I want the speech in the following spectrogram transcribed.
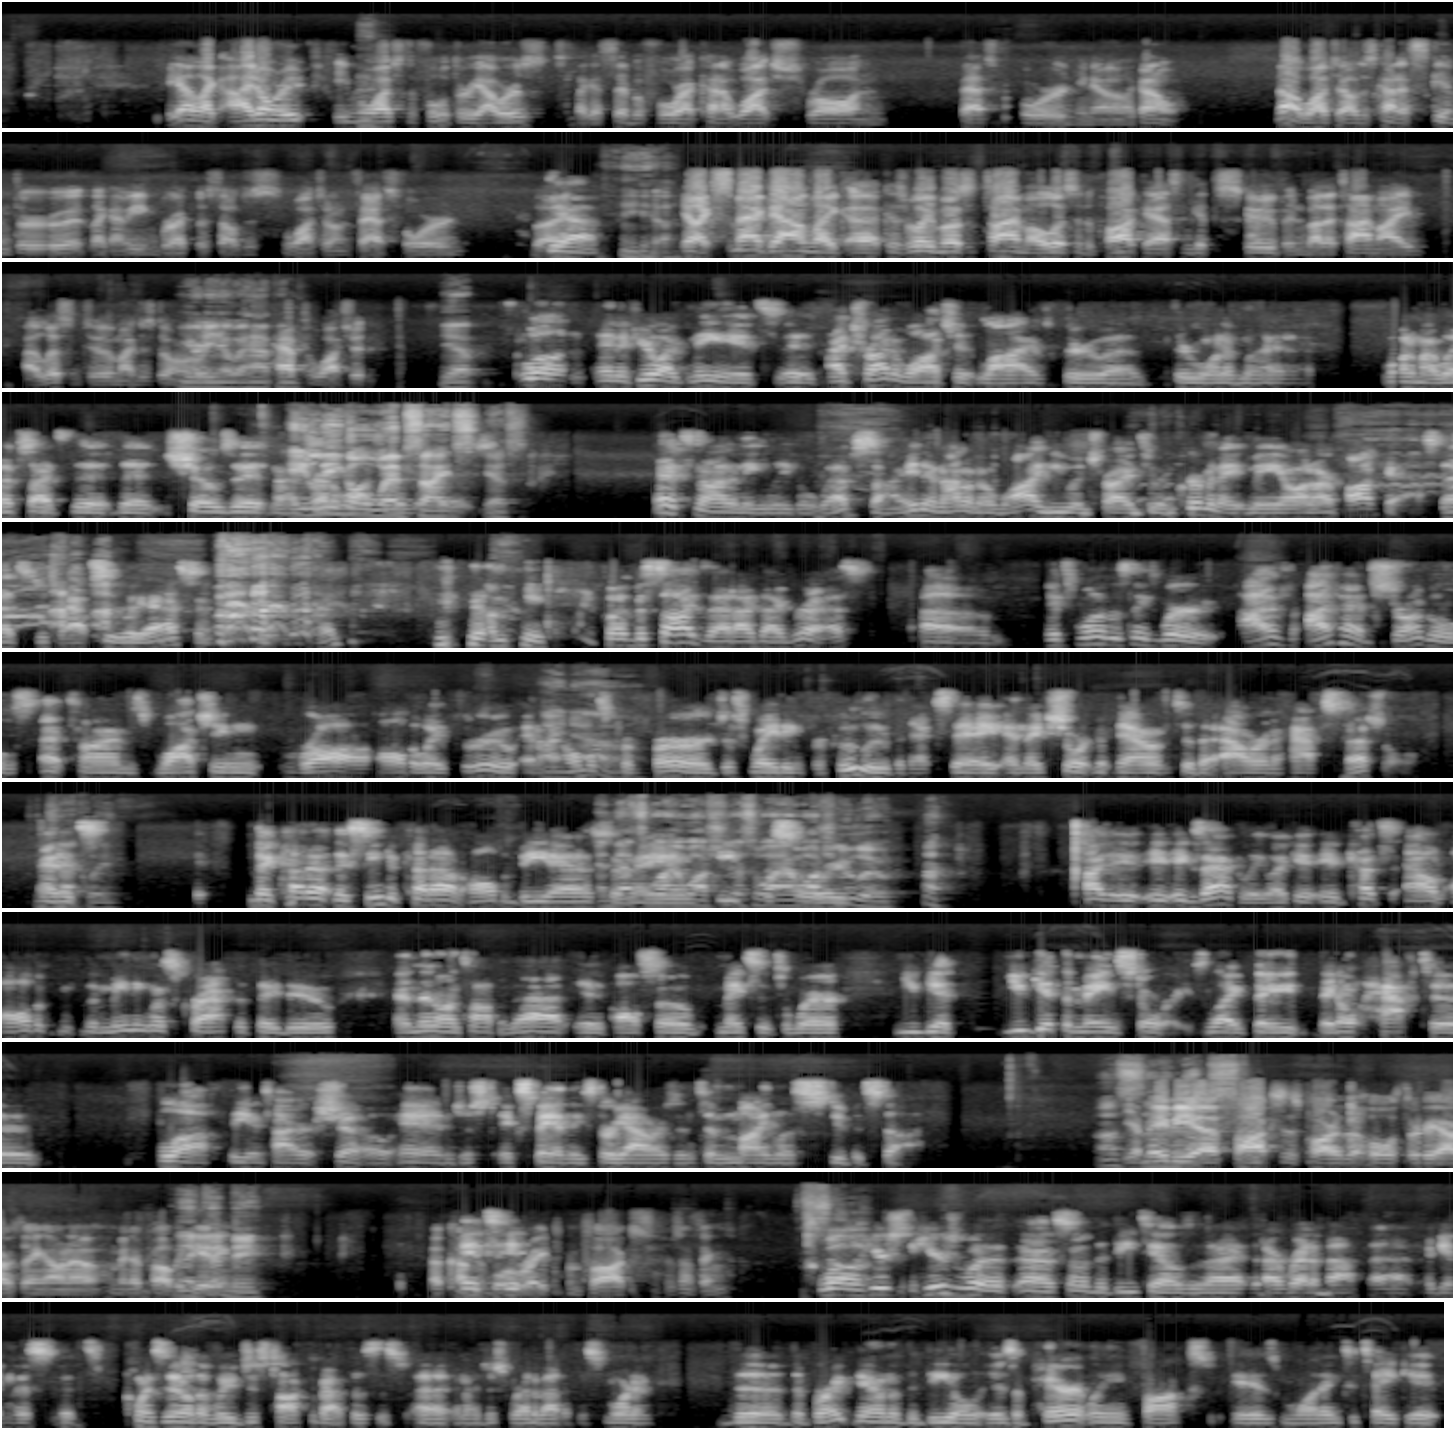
Yeah, like I don't re- even watch the full three hours. Like I said before, I kind of watch Raw and fast forward. You know, like I don't not watch it. I'll just kind of skim through it. Like I'm eating breakfast, I'll just watch it on fast forward. But Yeah, Yeah. yeah, like SmackDown, like because really most of the time I'll listen to podcasts and get the scoop, and by the time I I listen to them, I just don't You already really know what happened. have to watch it. Yep. Well, and if you're like me, it's it, I try to watch it live through uh, through one of my uh, one of my websites that, that shows it, and I Illegal watch it websites. Yes. It's not an illegal website, and I don't know why you would try to incriminate me on our podcast. That's just absolutely asinine. I mean, but besides that, I digress. Um, it's one of those things where I've I've had struggles at times watching Raw all the way through, and I, I almost prefer just waiting for Hulu the next day, and they shorten it down to the hour and a half special. And it's Exactly. They cut out. They seem to cut out all the BS, And that's they why I watch. That's the why I watch Hulu. I, it, it- exactly. Like it, it cuts out all the, the meaningless crap that they do, and then on top of that, it also makes it to where you get you get the main stories. Like they they don't have to fluff the entire show and just expand these three hours into mindless, stupid stuff. Let's Yeah, maybe uh, Fox is part of the whole three-hour thing. I don't know. I mean, they're probably They getting could be. A comfortable it- rate from Fox or something. Well, here's here's what uh, some of the details that I that I read about that. Again, this it's coincidental that we just talked about this, this uh, and I just read about it this morning. The the breakdown of the deal is apparently Fox is wanting to take it,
